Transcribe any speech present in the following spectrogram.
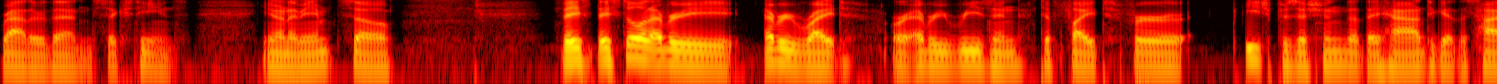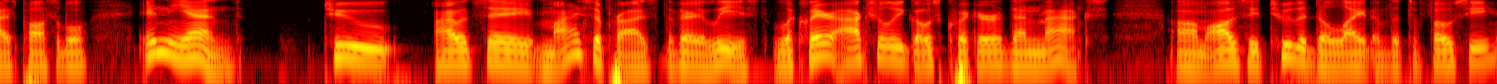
rather than 16th. You know what I mean? So they they still had every every right or every reason to fight for each position that they had to get as high as possible. In the end, to I would say my surprise at the very least, Leclerc actually goes quicker than Max. Um, obviously, to the delight of the Tifosi,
